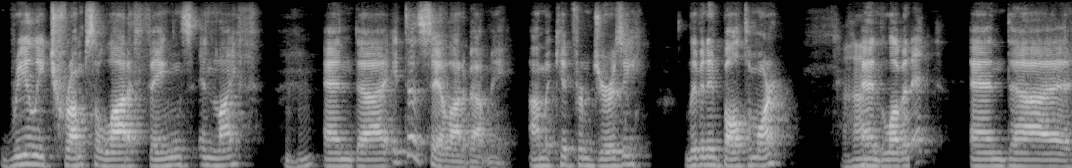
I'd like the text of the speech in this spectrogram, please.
really trumps a lot of things in life. Mhm. And uh, it does say a lot about me. I'm a kid from Jersey, living in Baltimore Uh-huh. and loving it. And uh,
